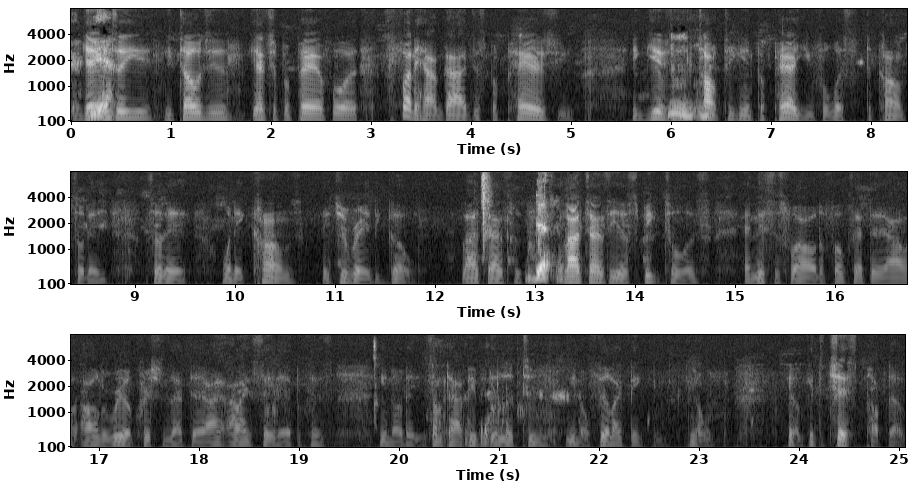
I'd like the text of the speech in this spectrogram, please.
He gave Yeah. it to you. He told you, get you prepared for it. It's funny how God just prepares you. He gives you, Mhm. talk to you, and prepare you for what's to come, so that, so that when it comes, that you're ready to go. A lot of times, Definitely. a lot of times He'll speak to us, and this is for all the folks out there, all, all the real Christians out there. I, I like to say that because, you know, they sometimes people get a little too, you know, feel like they, you know, you know, get the chest puffed up.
